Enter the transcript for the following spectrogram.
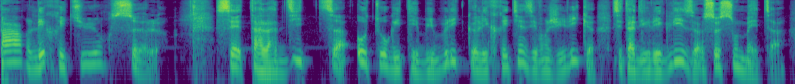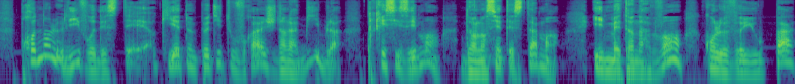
par l'écriture seule. C'est à la dite autorité biblique que les chrétiens évangéliques, c'est-à-dire l'Église, se soumettent. Prenons le livre d'Esther, qui est un petit ouvrage dans la Bible, précisément dans l'Ancien Testament. Il met en avant, qu'on le veuille ou pas,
